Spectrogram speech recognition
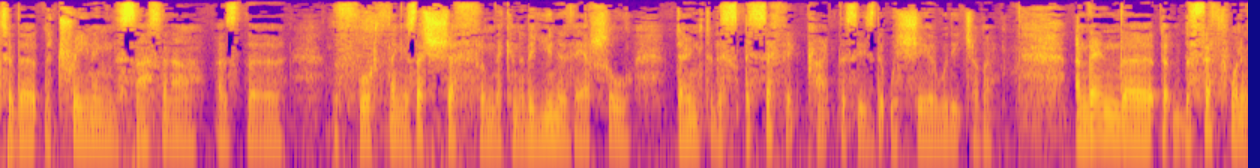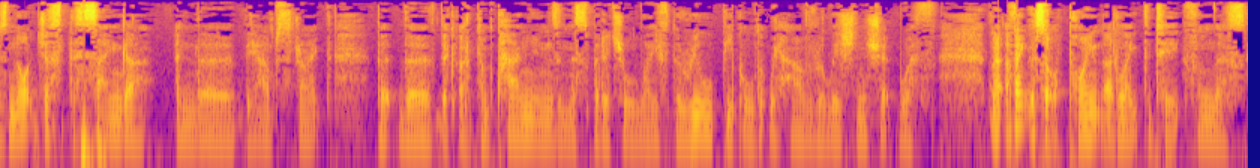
to the, the training, the sasana as the the fourth thing is this shift from the kind of the universal down to the specific practices that we share with each other. And then the, the, the fifth one is not just the Sangha in the, the abstract, but the, the, our companions in the spiritual life, the real people that we have relationship with. And I think the sort of point that I'd like to take from this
